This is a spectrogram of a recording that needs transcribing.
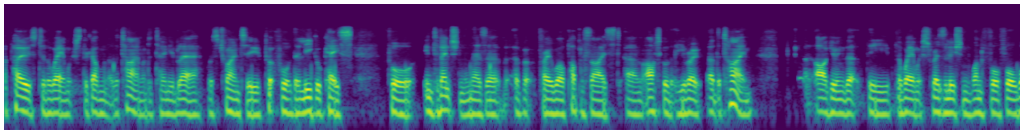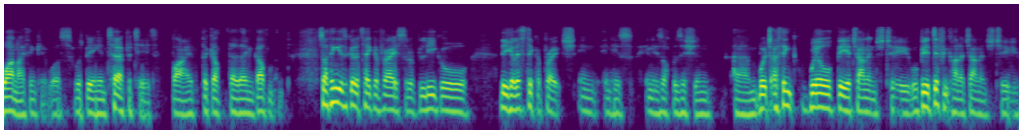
opposed to the way in which the government at the time, under Tony Blair, was trying to put forward the legal case for intervention. And there's a, a very well publicised um, article that he wrote at the time, arguing that the the way in which Resolution 1441, I think it was, was being interpreted by the, gov- the then government. So I think he's going to take a very sort of legal legalistic approach in in his in his opposition um, which I think will be a challenge to, will be a different kind of challenge to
